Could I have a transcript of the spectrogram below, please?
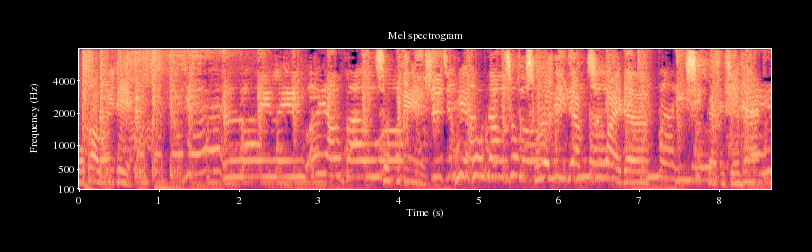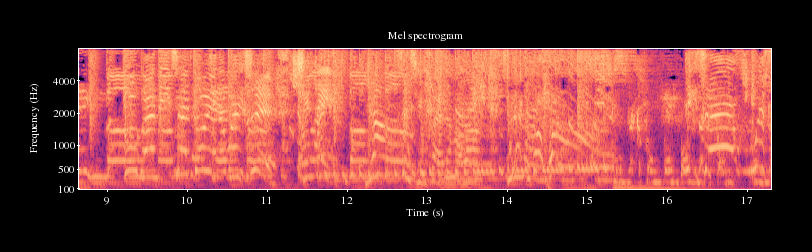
我靠拢一点。祝福，夜空当中除了力量之外的性感的节拍。不管你在多远的位置，请你让自己快乐，好吗？DJ，为谁？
